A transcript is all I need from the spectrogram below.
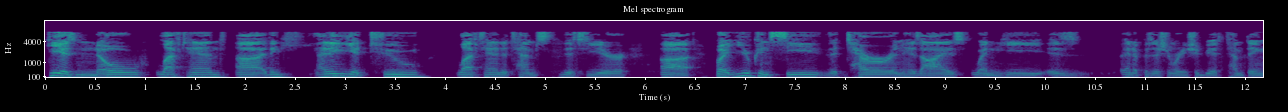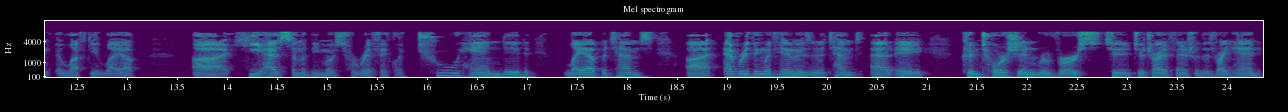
he has no left hand. Uh, I think I think he had two left hand attempts this year. Uh, but you can see the terror in his eyes when he is in a position where he should be attempting a lefty layup. Uh, he has some of the most horrific, like two-handed layup attempts. Uh, everything with him is an attempt at a contortion reverse to to try to finish with his right hand.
